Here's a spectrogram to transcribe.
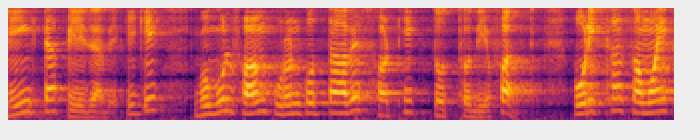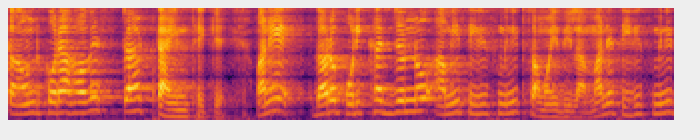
লিঙ্কটা পেয়ে যাবে কি কি গুগল ফর্ম পূরণ করতে হবে সঠিক তথ্য দিয়ে। ফার্স্ট পরীক্ষার সময় কাউন্ট করা হবে স্টার্ট টাইম থেকে। মানে ধরো পরীক্ষার জন্য আমি 30 মিনিট সময় দিলাম মানে 30 মিনিট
